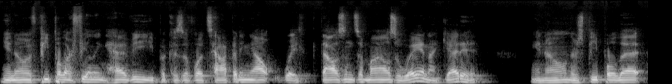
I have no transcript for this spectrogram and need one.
You know, if people are feeling heavy because of what's happening out with thousands of miles away, and I get it, you know, there's people that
